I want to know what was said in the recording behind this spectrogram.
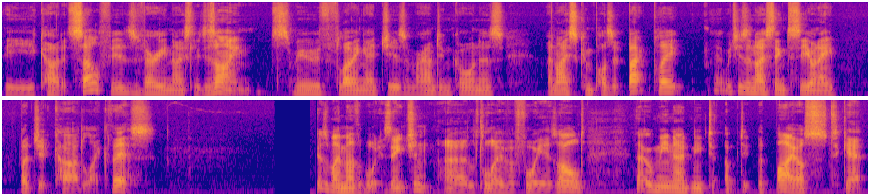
The card itself is very nicely designed, smooth flowing edges and rounding corners, a nice composite backplate, which is a nice thing to see on a budget card like this. Because my motherboard is ancient, a little over 4 years old, that would mean I'd need to update the BIOS to get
